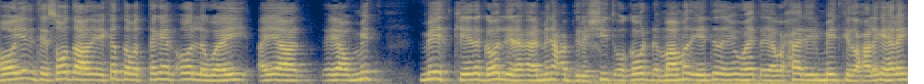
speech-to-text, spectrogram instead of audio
hooyada intay soo daahday ay ka daba tageen oo la waayey ayaa mid meydkeeda gabadh layidhaha aamine cabdirashiid oo gabadha maamada eedada ay u hayd ayaa waxaa layidhi meydkeeda waxaa laga helay.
